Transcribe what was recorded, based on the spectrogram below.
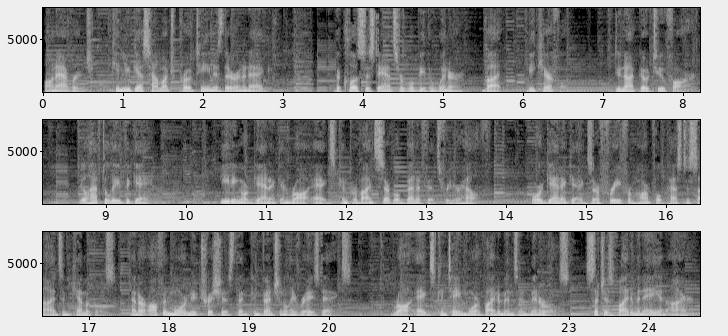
On average, can you guess how much protein is there in an egg? The closest answer will be the winner, but, be careful. Do not go too far. You'll have to leave the game. Eating organic and raw eggs can provide several benefits for your health. Organic eggs are free from harmful pesticides and chemicals, and are often more nutritious than conventionally raised eggs. Raw eggs contain more vitamins and minerals, such as vitamin A and iron,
